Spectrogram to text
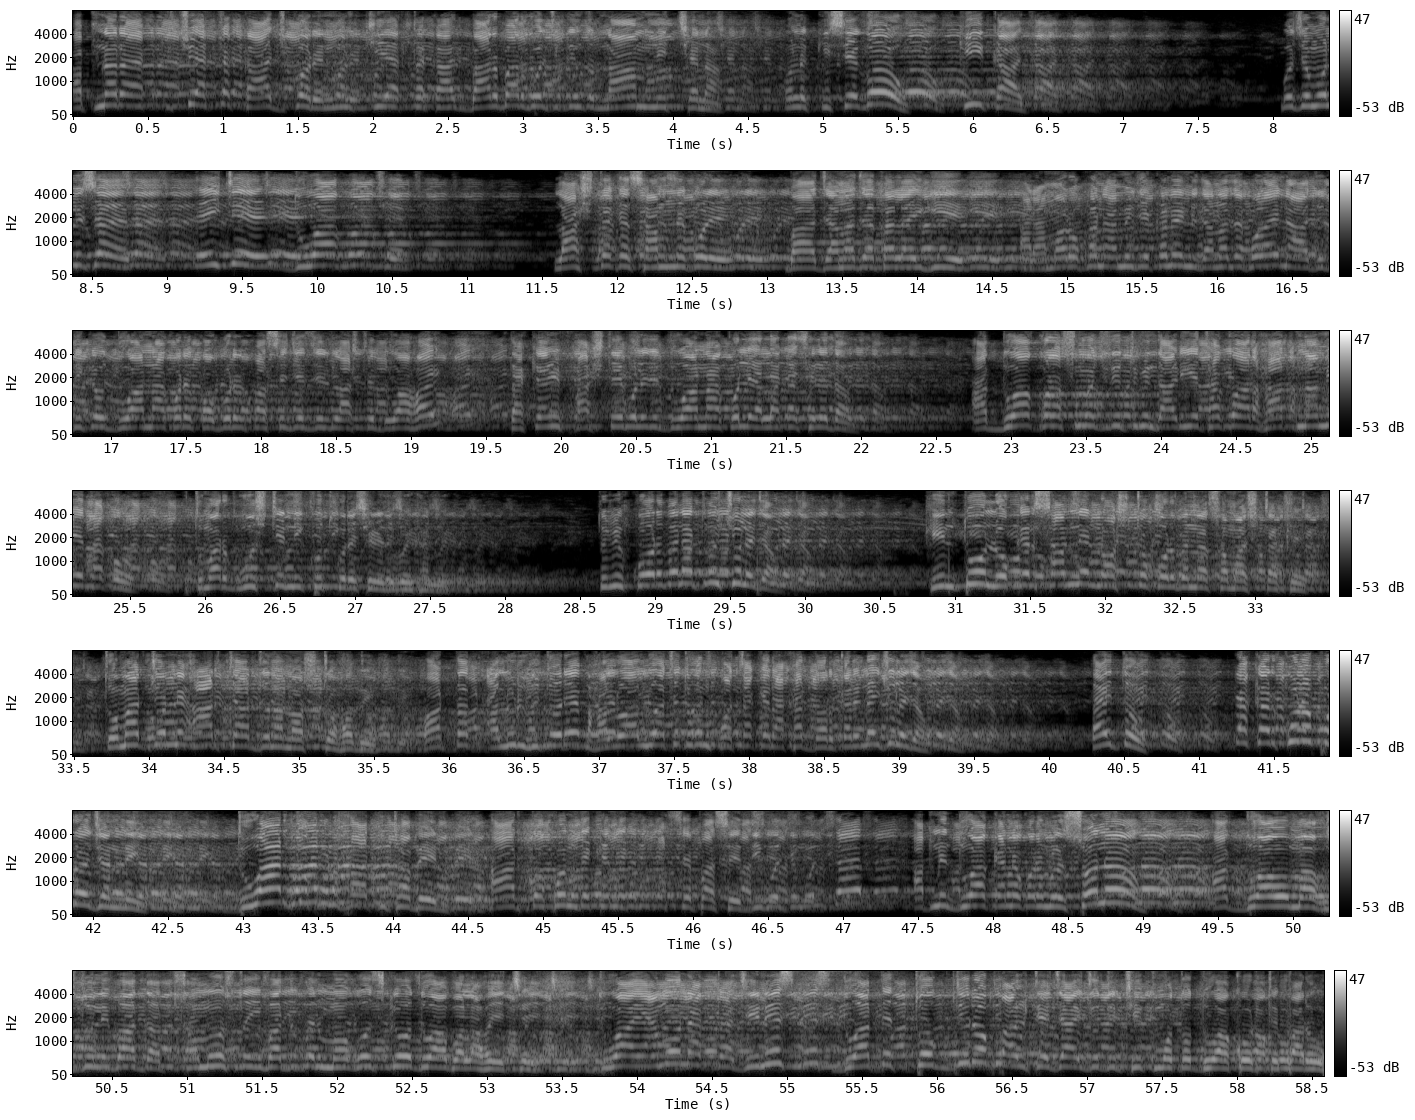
আপনারা কিছু একটা কাজ করেন বলে, কি একটা কাজ? বারবার বলছে কিন্তু নাম নিচ্ছে না। বলে কিসে গো? কি কাজ? বলছে মলি সাহেব এই যে দোয়া করছে লাশটাকে সামনে করে বা জানাজা তালায় গিয়ে আর আমার ওখানে আমি যেখানে জানাজা পড়াই না যদি কেউ দোয়া না করে কবরের পাশে যে যে লাস্টে দোয়া হয় তাকে আমি ফার্স্টে বলে যে দোয়া না করলে এলাকা ছেড়ে দাও। আর দোয়া করার সময় যদি তুমি দাঁড়িয়ে থাকো আর হাত নামিয়ে থাকো তোমার গোষ্ঠী নিখুঁত করে ছেড়ে দেবো এখানে। তুমি করবে না, তুমি চলে যাও। কিন্তু লোকের সামনে নষ্ট করবে না সমাজটাকে। তোমার জন্য আর চারজনা নষ্ট হবে। অর্থাৎ আলুর ভিতরে ভালো আলু আছে, তখন পচাকে রাখার দরকারে নেই, চলে যাও। তাই তো? টাকার কোনো প্রয়োজন নেই। দুয়ার যখন হাত উঠাবেন, আর তখন দেখেন আশেপাশে দি বলছে সাহেব, আপনি দোয়া কেন করেন? বলে, শোনো, আর দোয়া ও মাহজুল ইবাদত, সমস্ত ইবাদতের মগজকেও দোয়া বলা হয়েছে। দোয়া এমন একটা জিনিস, দোয়াতে তকদিরও পাল্টে যায় যদি ঠিক মতো দোয়া করতে পারো।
